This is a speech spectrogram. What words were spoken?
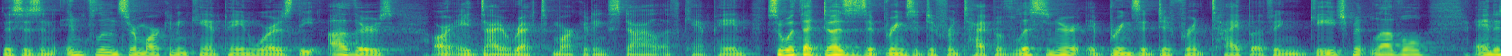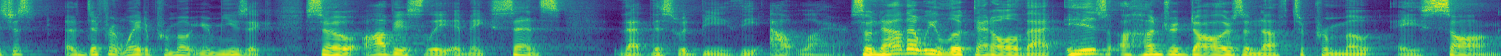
This is an influencer marketing campaign, whereas the others are a direct marketing style of campaign. So what that does is it brings a different type of listener, it brings a different type of engagement level, and it's just a different way to promote your music. So obviously it makes sense that this would be the outlier. So now that we looked at all that, is $100 enough to promote a song?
